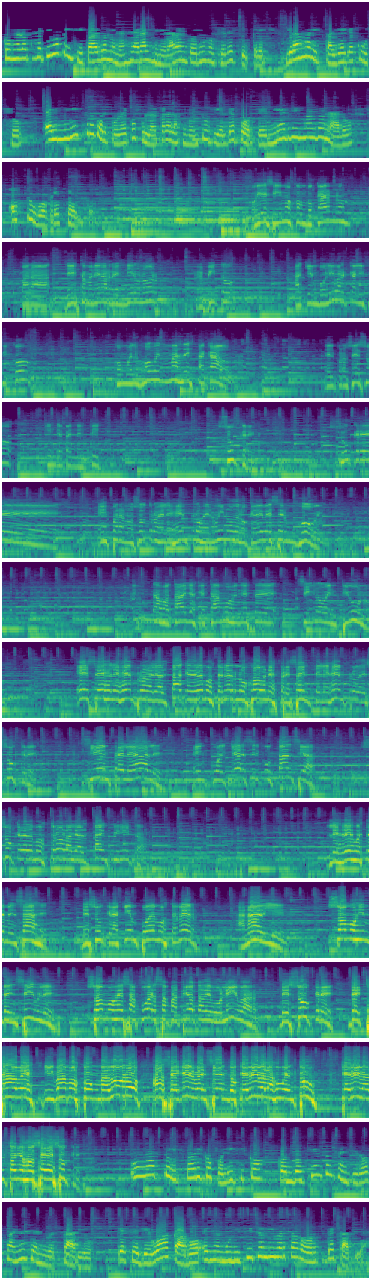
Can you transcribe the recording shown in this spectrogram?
Con el objetivo principal de homenajear al general Antonio José de Sucre, gran mariscal de Ayacucho, el ministro del Poder Popular para la Juventud y el Deporte, Nervin Maldonado, estuvo presente. Hoy decidimos convocarnos para de esta manera rendir honor, repito, a quien Bolívar calificó como el joven más destacado del proceso independentista. Sucre. Sucre es para nosotros el ejemplo genuino de lo que debe ser un joven. En estas batallas que estamos en este siglo XXI, ese es el ejemplo de la lealtad que debemos tener los jóvenes presentes, el ejemplo de Sucre. Siempre leales, en cualquier circunstancia, Sucre demostró la lealtad infinita. Les dejo este mensaje de Sucre. ¿A quién podemos temer? A nadie. Somos invencibles. Somos esa fuerza patriota de Bolívar, de Sucre, de Chávez y vamos con Maduro a seguir venciendo. Que viva la juventud, que viva Antonio José de Sucre un acto histórico político con 222 años de aniversario que se llevó a cabo en el municipio libertador de Katia.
